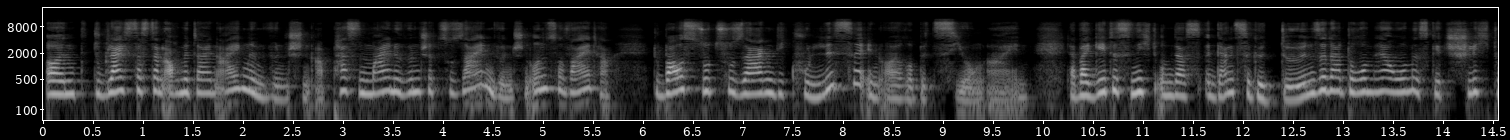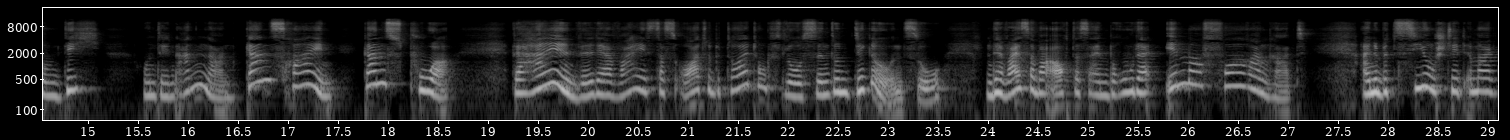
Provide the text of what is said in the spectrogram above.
Und du gleichst das dann auch mit deinen eigenen Wünschen ab. Passen meine Wünsche zu seinen Wünschen und so weiter. Du baust sozusagen die Kulisse in eure Beziehung ein. Dabei geht es nicht um das ganze Gedönse da drumherum. Es geht schlicht um dich und den anderen. Ganz rein, ganz pur. Wer heilen will, der weiß, dass Orte bedeutungslos sind und Dinge und so. Und der weiß aber auch, dass ein Bruder immer Vorrang hat. Eine Beziehung steht immer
